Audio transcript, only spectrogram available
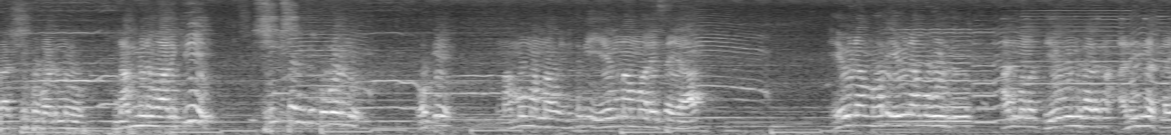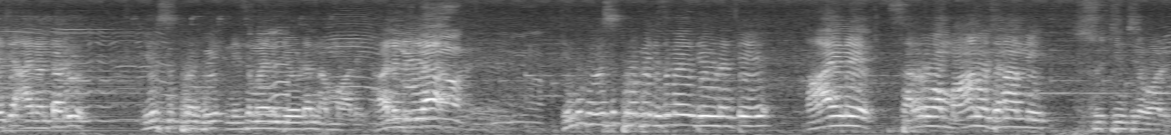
రక్షింపబడును. నమ్మిన వానికి శిక్ష విధింపబడును ఓకే నమ్మమన్నా ఇంతకీ ఏం నమ్మాలి సయ్యా ఏమి నమ్మాలి? ఏమి నమ్మకూడదు అని మనం దేవుని కనుక అడిగినట్లయితే ఆయన అంటాడు యేసు ప్రభు నిజమైన దేవుడు అని నమ్మాలి. హల్లెలూయా. ఎందుకు యేసు ప్రభు నిజమైన దేవుడు అంటే ఆయనే సర్వ మానవ జనాన్ని సృష్టించిన వాడు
